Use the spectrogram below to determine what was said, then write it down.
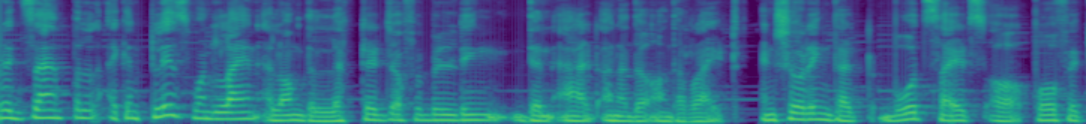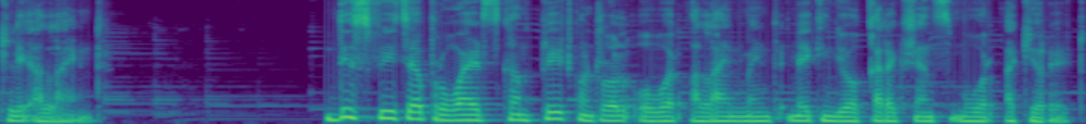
For example, I can place one line along the left edge of a building, then add another on the right, ensuring that both sides are perfectly aligned. This feature provides complete control over alignment, making your corrections more accurate.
